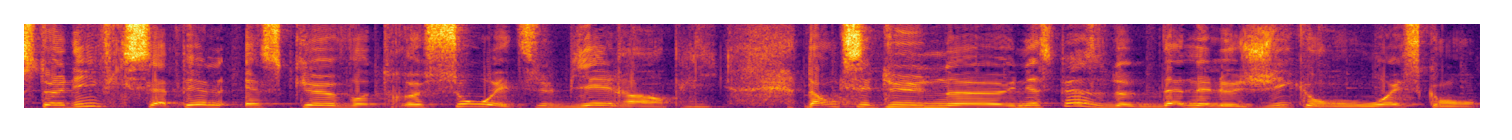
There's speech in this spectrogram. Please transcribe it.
c'est un livre qui s'appelle Est-ce que votre seau est-il bien rempli? Donc, c'est une, euh, espèce d'analogie où est-ce qu'on,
